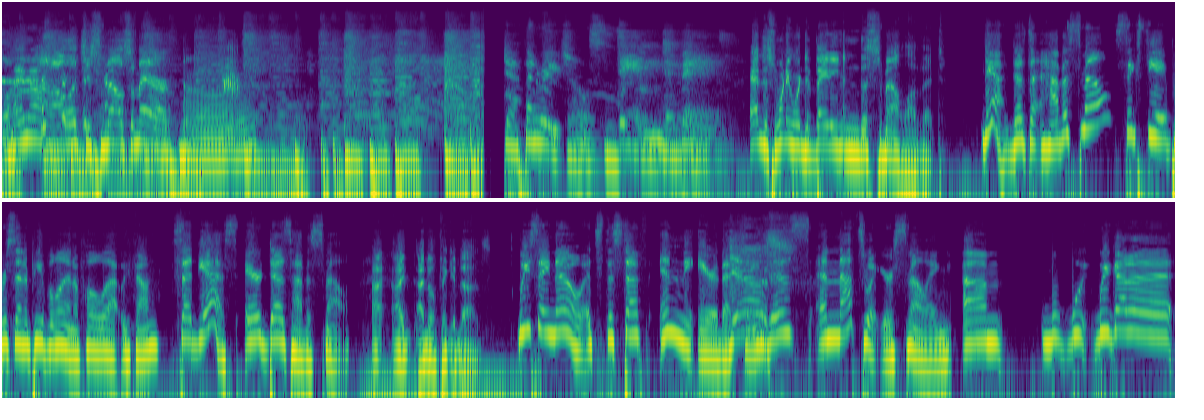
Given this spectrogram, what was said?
Well, hang on, I'll let you smell some air. Jeff and Rachael's Damn Debate. And this morning we're debating the smell of it. Yeah, does it have a smell? 68% of people in a poll that we found said yes, air does have a smell. I, I, I don't think it does. We say no, it's the stuff in the air that Yes. changes, and that's what you're smelling. Um, we, we got a,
